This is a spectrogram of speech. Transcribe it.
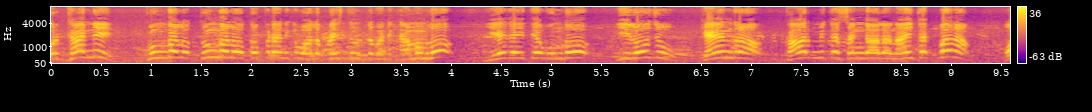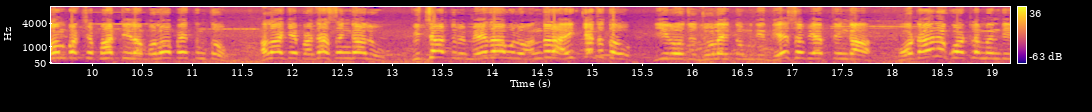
వర్గాన్ని కుంగలో తుంగలో తొక్కడానికి వాళ్ళు ప్రయత్నిస్తున్నటువంటి క్రమంలో ఏదైతే ఉందో ఈ రోజు కేంద్ర కార్మిక సంఘాల నాయకత్వాన వామపక్ష పార్టీల బలోపేతంతో అలాగే ప్రజా సంఘాలు విద్యార్థులు మేధావులు అందరూ ఐక్యతతో ఈ రోజు జూలై తొమ్మిది దేశవ్యాప్తంగా కోటాన కోట్ల మంది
